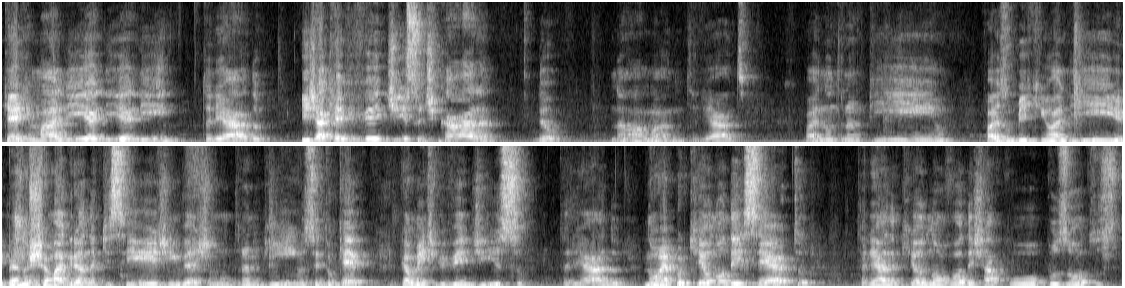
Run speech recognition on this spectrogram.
quer rimar ali, ali, ali, tá ligado? E já quer viver disso de cara, entendeu? Não, mano, tá ligado? Vai num trampinho, faz um biquinho ali, Pé no chão. uma grana que seja, investe num trampinho, se tu quer realmente viver disso, tá ligado? Não é porque eu não dei certo, tá ligado? Que eu não vou deixar pro, pros outros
